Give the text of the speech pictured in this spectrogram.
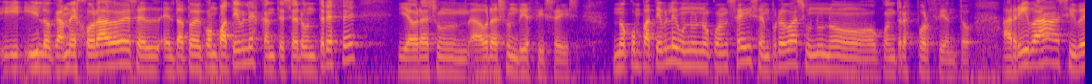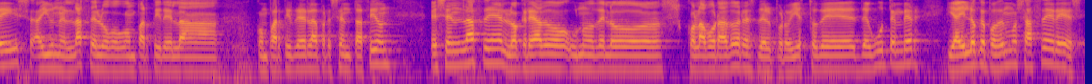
Y, lo que ha mejorado es el, dato de compatibles, que antes era un 13 y ahora es un, ahora es un 16. No compatible, un 1,6, en pruebas un 1,3%. Arriba, si veis, hay un enlace, luego compartiré la, compartiré la presentación. Ese enlace lo ha creado uno de los colaboradores del proyecto de, de Gutenberg y ahí lo que podemos hacer es,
